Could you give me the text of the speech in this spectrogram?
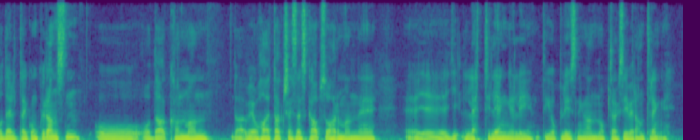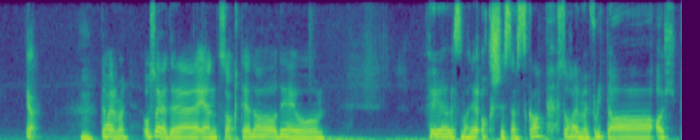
og delta i konkurransen. Og, og da kan man, da, ved å ha et aksjeselskap, så har man eh, eh, lett tilgjengelig de opplysningene oppdragsgiverne trenger. Ja, Mm. det har man. Og så er det en sak til, da, og det er jo eh, Hvis man har aksjeselskap, så har man flytta alt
